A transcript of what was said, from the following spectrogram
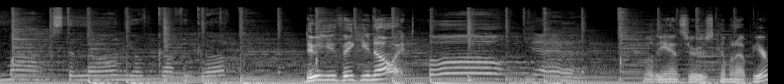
mark still on your coffee cup. Do you think you know it? Oh, yeah. Well, the answer is coming up here.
